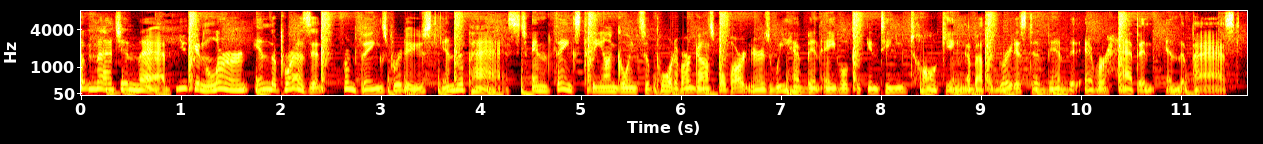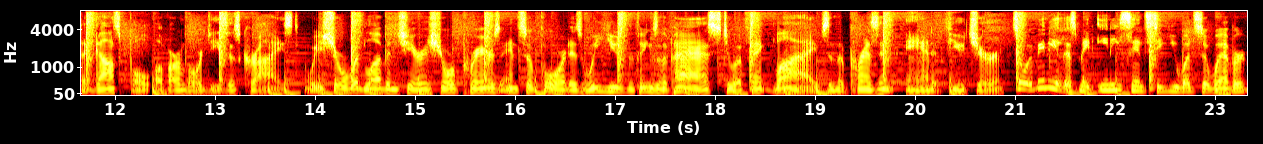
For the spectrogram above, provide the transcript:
Imagine that. You can learn in the present from things produced in the past. And thanks to the ongoing support of our gospel partners, we have been able to continue talking about the greatest event that ever happened in the past the gospel of our Lord Jesus Christ. We sure would love and cherish your prayers and support as we use the things of the past to affect lives in the present and future. So if any of this made any sense to you whatsoever,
